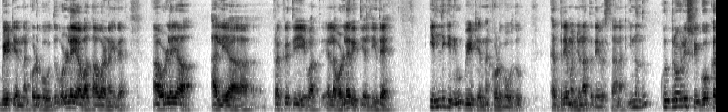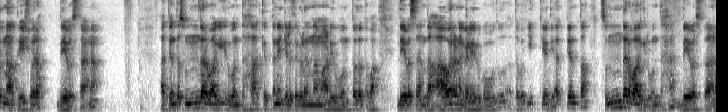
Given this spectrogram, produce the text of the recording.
ಭೇಟಿಯನ್ನು ಕೊಡಬಹುದು ಒಳ್ಳೆಯ ವಾತಾವರಣ ಇದೆ. ಒಳ್ಳೆಯ ಅಲ್ಲಿಯ ಪ್ರಕೃತಿ ವಾತ್ ಎಲ್ಲ ಒಳ್ಳೆಯ ರೀತಿಯಲ್ಲಿ ಇದೆ. ಇಲ್ಲಿಗೆ ನೀವು ಭೇಟಿಯನ್ನು ಕೊಡಬಹುದು. ಕದ್ರೆ ಮಂಜುನಾಥ ದೇವಸ್ಥಾನ, ಇನ್ನೊಂದು ಕುದ್ರೋಳಿ ಶ್ರೀ ಗೋಕರ್ನಾಥೇಶ್ವರ ದೇವಸ್ಥಾನ. ಅತ್ಯಂತ ಸುಂದರವಾಗಿ ಇರುವಂತಹ ಕೆತ್ತನೆ ಕೆಲಸಗಳನ್ನು ಮಾಡಿರುವಂಥದ್ದು ಅಥವಾ ದೇವಸ್ಥಾನದ ಆವರಣಗಳಿರಬಹುದು ಅಥವಾ ಇತ್ಯಾದಿ ಅತ್ಯಂತ ಸುಂದರವಾಗಿರುವಂತಹ ದೇವಸ್ಥಾನ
